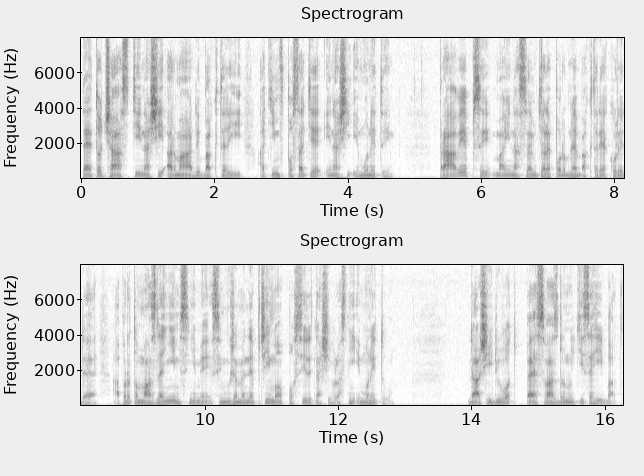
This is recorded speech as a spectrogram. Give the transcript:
této části naší armády bakterií a tím v podstatě i naší imunity. Právě psy mají na svém těle podobné bakterie jako lidé a proto mazlením s nimi si můžeme nepřímo posílit naši vlastní imunitu. Další důvod, pes vás donutí se hýbat.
